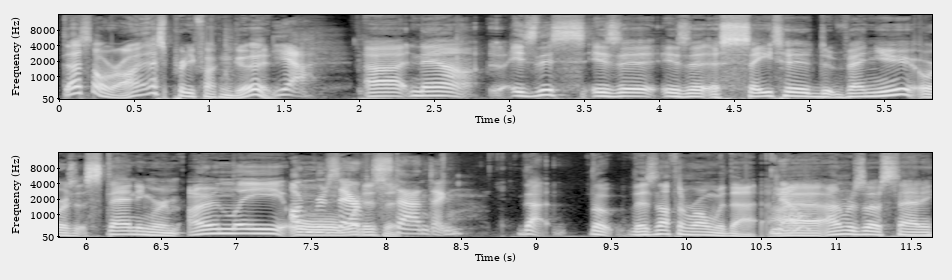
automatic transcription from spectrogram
That's all right. That's pretty fucking good. Yeah, Uh, now, is this is it is it a seated venue or is it standing room only or what unreserved is it? standing. That look, there's nothing wrong with that. No. Uh, unreserved standing,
